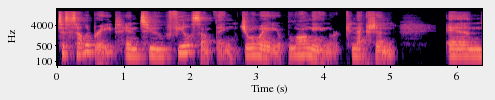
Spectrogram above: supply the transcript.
to celebrate and to feel something joy or belonging or connection. And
